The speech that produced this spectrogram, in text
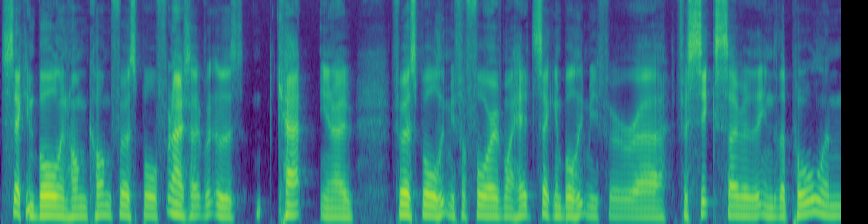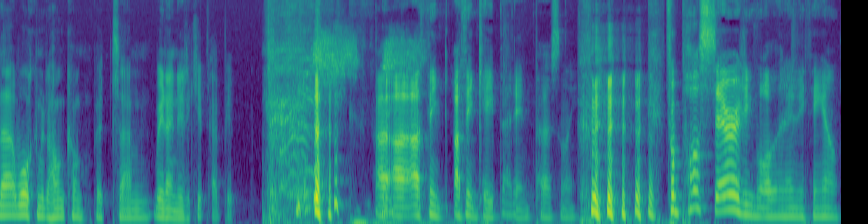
second ball in Hong Kong. First ball, for, no, so it was cat. You know, first ball hit me for four over my head. Second ball hit me for uh, for six over the, into the pool, and uh, welcome to Hong Kong. But um, we don't need to keep that bit. I, I think I think keep that in personally for posterity more than anything else.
